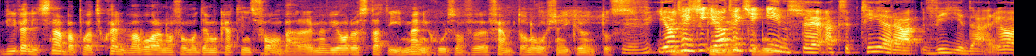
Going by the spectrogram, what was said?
vi är väldigt snabba på att själva vara någon form av demokratins fanbärare. Men vi har röstat in människor som för 15 år sedan gick runt och Jag tänker, jag tänker inte acceptera vi där. Jag...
